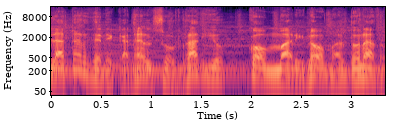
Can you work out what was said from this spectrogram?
la tarde de Canal Sur Radio con Mariló Maldonado.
